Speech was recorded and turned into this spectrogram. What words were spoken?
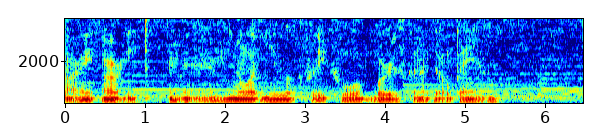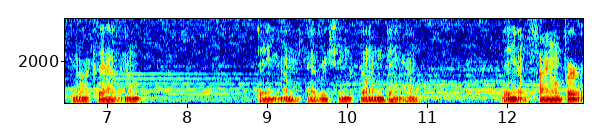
Alright, alright. And then, what, you look pretty cool. We're just gonna go bam. Knock that out. Bam. Everything's going bam. Bam. Final bird.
